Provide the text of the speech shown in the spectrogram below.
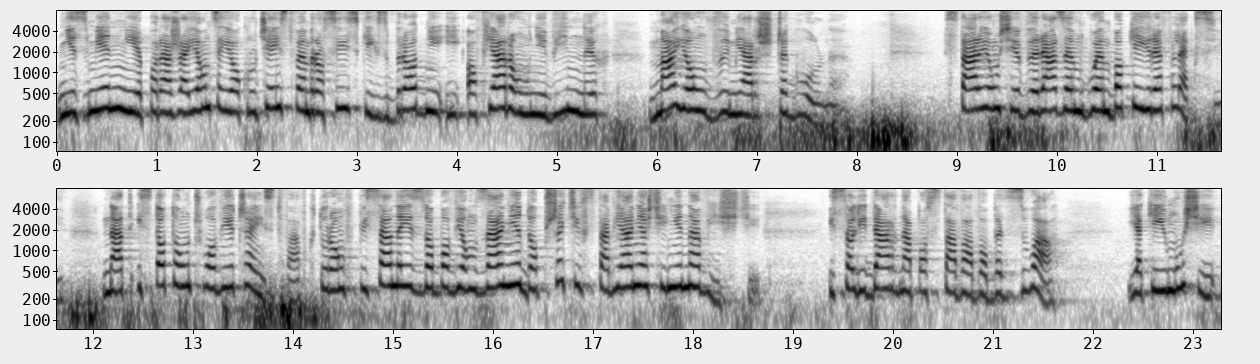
niezmiennie porażającej okrucieństwem rosyjskich zbrodni i ofiarą niewinnych, mają wymiar szczególny. Stają się wyrazem głębokiej refleksji nad istotą człowieczeństwa, w którą wpisane jest zobowiązanie do przeciwstawiania się nienawiści i solidarna postawa wobec zła, jakiej musi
